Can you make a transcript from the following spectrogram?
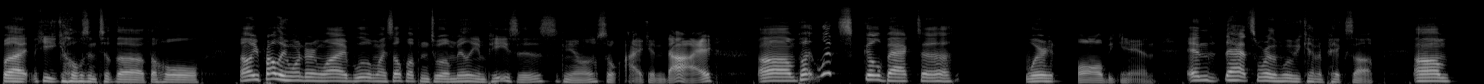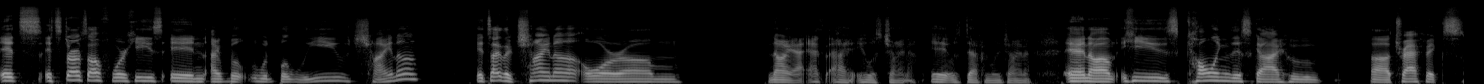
but he goes into the the whole oh you're probably wondering why i blew myself up into a million pieces you know so i can die. Um but let's go back to where it all began and that's where the movie kind of picks up. Um it's it starts off where he's in i be- would believe china it's either China or um no yeah I, I, it was China. It was definitely China. And um he's calling this guy who uh traffics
